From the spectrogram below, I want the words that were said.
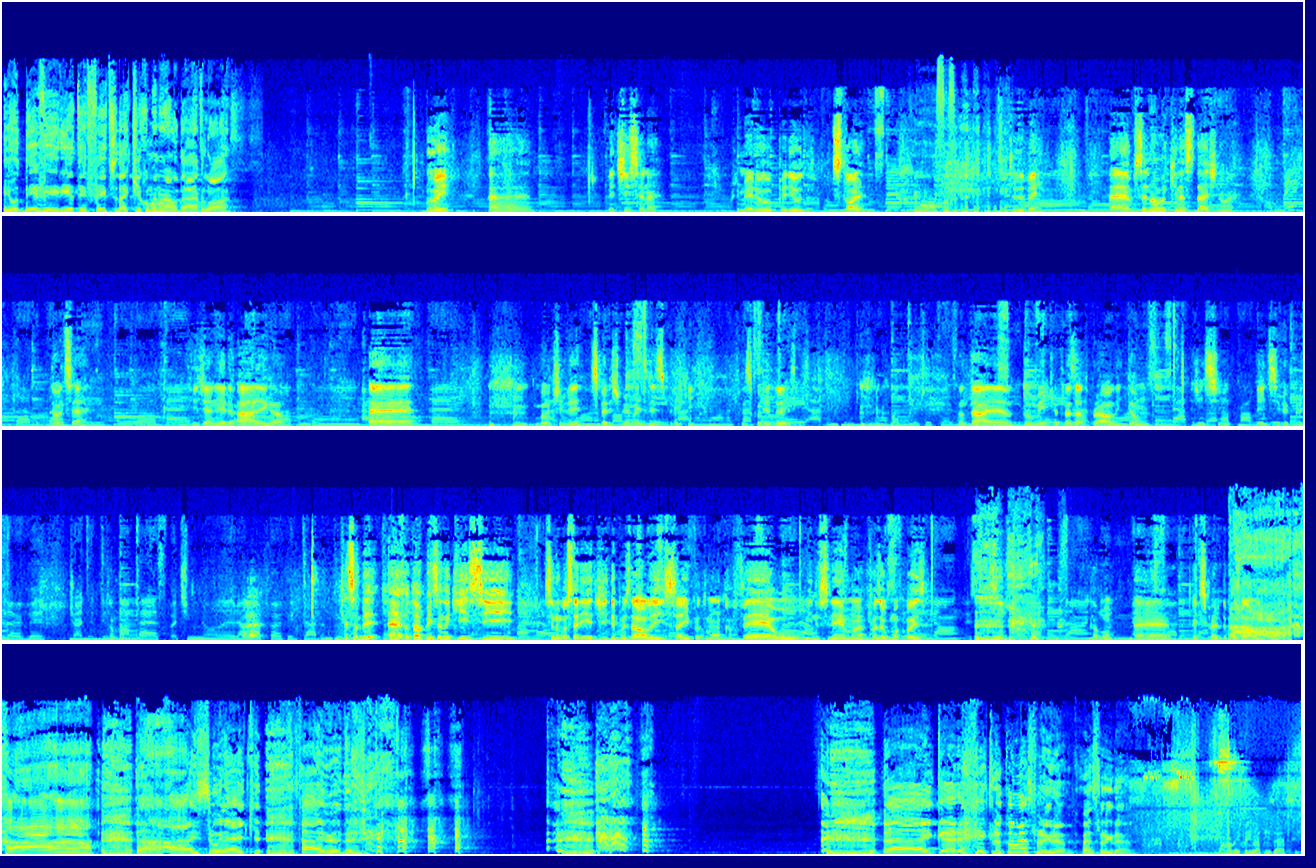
Eu deveria ter feito isso daqui com o Manuel Dávila, ó. Oi, é... Letícia, né? Primeiro período, História. Oh. Tudo bem? É, você é nova aqui na cidade, não é? De onde você é? Rio de Janeiro? Ah, legal. É... Bom te ver. Espero te ver mais vezes por aqui. Pelos corredores. Tá, é, eu tô meio que atrasado pra aula, então a gente se, a gente se vê por aí. Tá bom. É, quer saber? É, eu tava pensando aqui se você não gostaria de, depois da aula, ir sair pra tomar um café ou ir no cinema, fazer alguma coisa? Sim. Tá bom. É, eu te espero depois da aula, então. Ah, esse moleque! Ai, meu Deus! Ai, cara, começa o programa, começa o programa. Mohla privatizaci.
